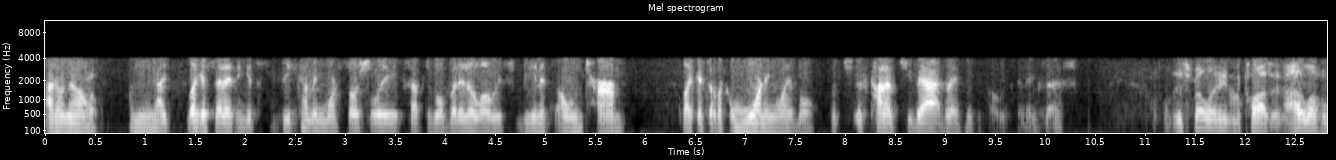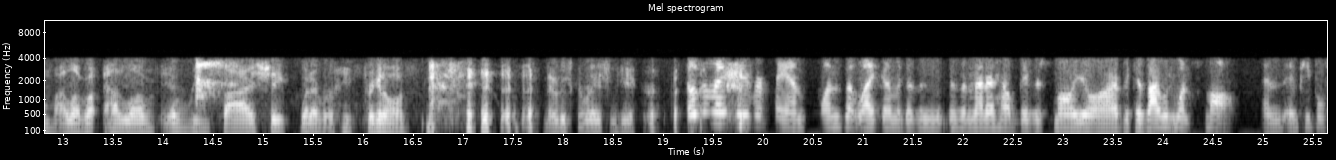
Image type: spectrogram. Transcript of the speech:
I don't know. Well- I mean, I like I said, I think it's becoming more socially acceptable, but it'll always be in its own term. Like I said, like a warning label, which is kind of too bad, but I think it's always going to exist. Well, this fella ain't in the closet. I love him. I love I love every size, shape, whatever. Bring it on. no discrimination here. Those are my favorite fans. Ones that like them. It doesn't doesn't matter how big or small you are because I was once small, and and people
